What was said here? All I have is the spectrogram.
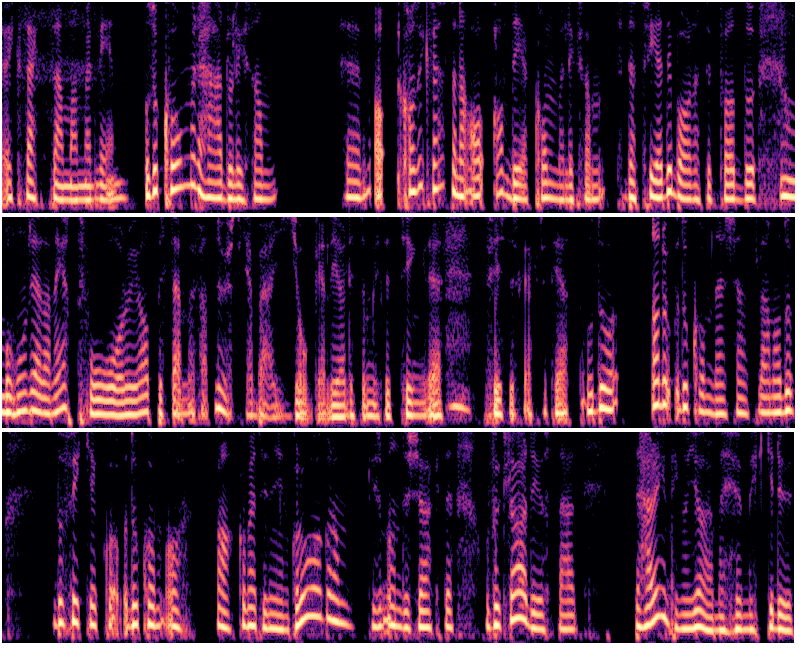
exakt samma med Linn. Och så kommer det här då liksom eh, ja, konsekvenserna av, av det kommer liksom till när tredje barnet är född och, Mm. och hon redan är två år och jag bestämmer för att nu ska jag börja jogga eller göra liksom lite tyngre fysisk aktivitet. Och då, ja, då, då kom den känslan och då, då, fick jag, då kom, och, ja, kom jag till en gynekolog och de liksom undersökte och förklarade just det här. att Det här har ingenting att göra med hur mycket du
